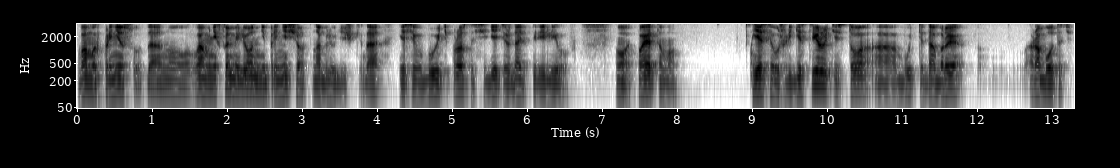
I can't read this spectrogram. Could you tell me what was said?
вам их принесут. Да? Но вам никто миллион не принесет на блюдечке, да? если вы будете просто сидеть и ждать переливов. Вот, поэтому, если уж регистрируетесь, то э, будьте добры работать.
